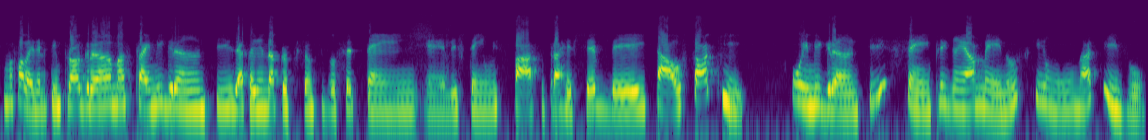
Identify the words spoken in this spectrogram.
como eu falei, eles têm programas para imigrantes, dependendo da profissão que você tem, é, eles têm um espaço para receber e tal. Só que o imigrante sempre ganha menos que um nativo.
